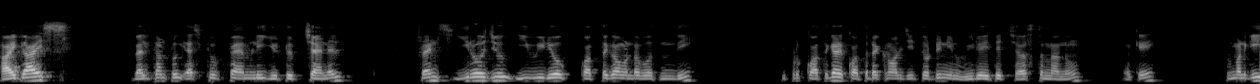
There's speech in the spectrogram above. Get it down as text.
Hi guys welcome to S cube family YouTube channel friends ఈరోజు ఈ వీడియో కొత్తగా ఉండబోతుంది. ఇప్పుడు కొత్తగా కొత్త టెక్నాలజీ తోటి నేను వీడియో అయితే చేస్తున్నాను ఓకే ఇప్పుడు మనకి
